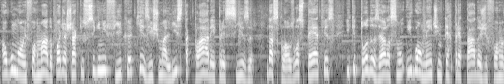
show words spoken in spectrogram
algum mal informado pode achar que isso significa que existe uma lista clara e precisa das cláusulas pétreas e que todas elas são igualmente interpretadas de forma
